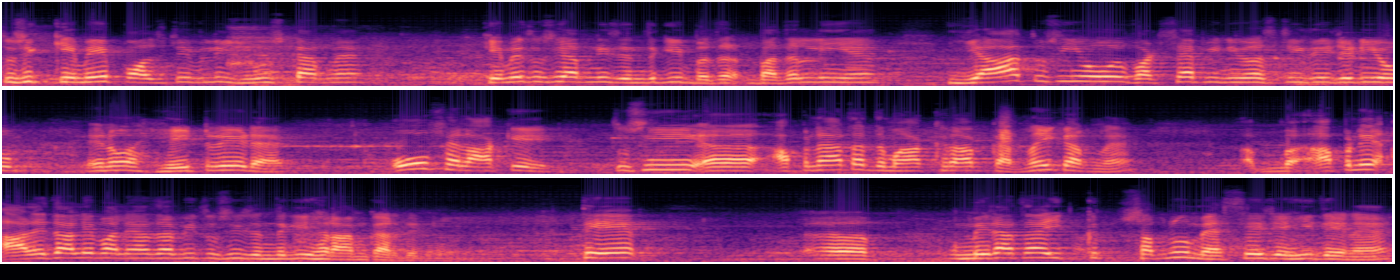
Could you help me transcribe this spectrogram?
ਤੁਸੀਂ ਕਿਵੇਂ ਪੋਜ਼ਿਟਿਵਲੀ ਯੂਜ਼ ਕਰਨਾ ਕਿਵੇਂ ਤੁਸੀਂ ਆਪਣੀ ਜ਼ਿੰਦਗੀ ਬਦਲ- ਬਦਲਣੀ ਹੈ? ਜਾਂ ਤੁਸੀਂ ਉਹ WhatsApp ਯੂਨੀਵਰਸਿਟੀ ਦੀ ਜਿਹੜੀ ਉਹ ਯੂ نو ਹੇਟਰੇਡ ਹੈ, ਉਹ ਫੈਲਾ ਕੇ ਤੁਸੀਂ ਆਪਣਾ ਤਾਂ ਦਿਮਾਗ ਖਰਾਬ ਕਰਨਾ ਹੀ ਕਰਨਾ ਹੈ ਆਪਣੇ ਆਲੇ ਦਾਲੇ ਵਾਲਿਆਂ ਦਾ ਵੀ ਤੁਸੀਂ ਜ਼ਿੰਦਗੀ ਹਰਾਮ ਕਰ ਦੇਣੀ ਹੈ। ਤੇ ਮੇਰਾ ਤਾਂ ਇੱਕ ਸਭ ਨੂੰ ਮੈਸੇਜ ਇਹੀ ਦੇਣਾ ਹੈ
